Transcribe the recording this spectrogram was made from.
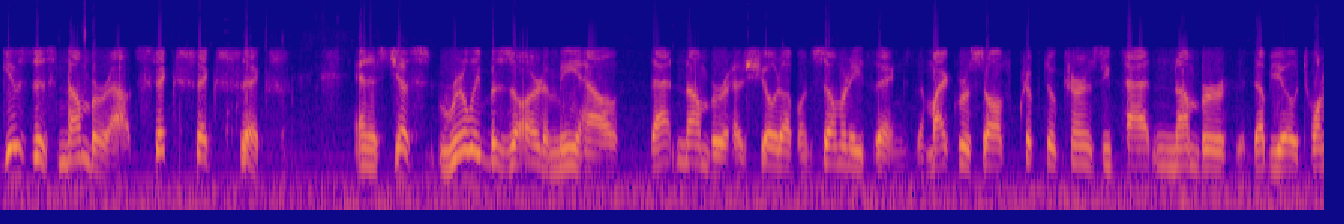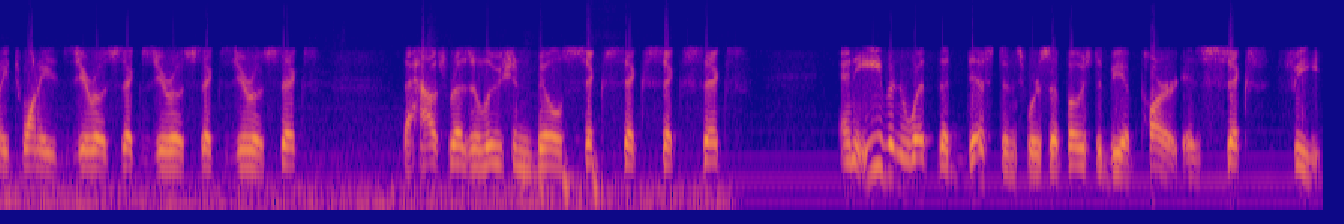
gives this number out, 666. And it's just really bizarre to me how that number has showed up on so many things. The Microsoft cryptocurrency patent number, the WO 2020 060606, the House Resolution Bill 6666, and even with the distance we're supposed to be apart is six feet.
